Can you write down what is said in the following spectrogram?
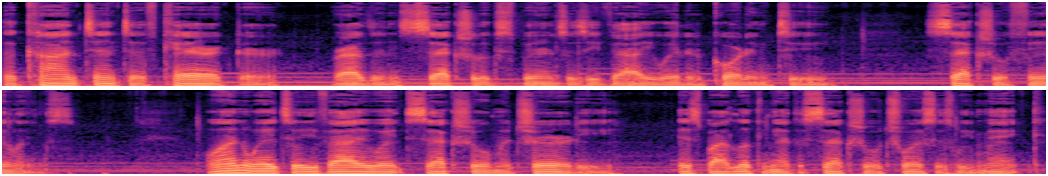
the content of character rather than sexual experiences evaluated according to sexual feelings. One way to evaluate sexual maturity is by looking at the sexual choices we make.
